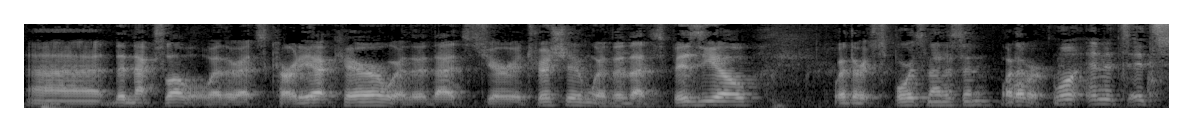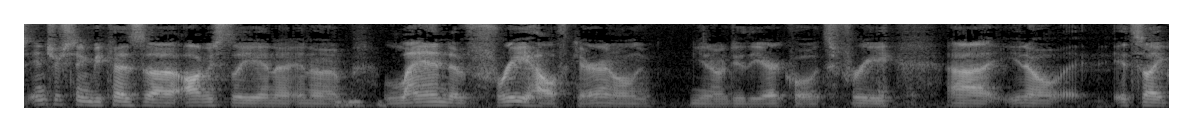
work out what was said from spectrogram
uh, the next level? Whether that's cardiac care, whether that's geriatrician, whether that's physio, whether it's sports medicine, whatever. Well, and it's it's interesting because uh, obviously in a in a land of free healthcare, and I'll you know do the air quotes free, uh, you know, it's like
